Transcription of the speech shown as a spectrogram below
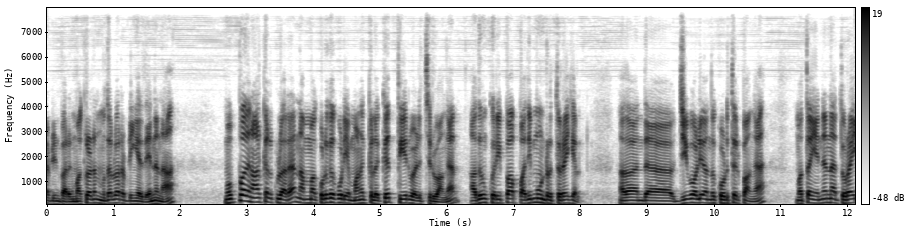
அப்படின்னு பாருங்கள் மக்களுடன் முதல்வர் அப்படிங்கிறது என்னென்னா முப்பது நாட்களுக்குள்ளார நம்ம கொடுக்கக்கூடிய மனுக்களுக்கு தீர்வு அளிச்சிருவாங்க. அதுவும் குறிப்பாக பதிமூன்று துறைகள் அதாவது இந்த ஜிவோலேயே வந்து கொடுத்துருப்பாங்க. மொத்தம் என்னென்ன துறை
